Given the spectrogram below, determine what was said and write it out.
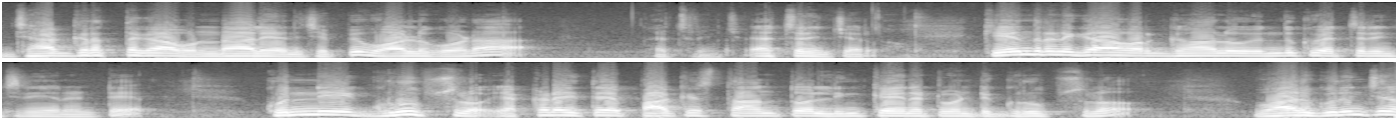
జాగ్రత్తగా ఉండాలి అని చెప్పి వాళ్ళు కూడా హెచ్చరించారు. హెచ్చరించారు. కేంద్ర నిఘా వర్గాలు ఎందుకు హెచ్చరించినాయి అని అంటే కొన్ని గ్రూప్స్లో ఎక్కడైతే పాకిస్తాన్తో లింక్ అయినటువంటి గ్రూప్స్లో వారి గురించిన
